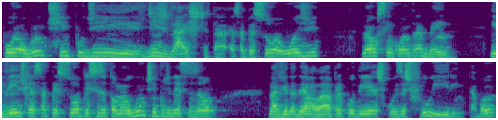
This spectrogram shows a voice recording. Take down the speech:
por algum tipo de desgaste, tá? Essa pessoa hoje não se encontra bem. E vejo que essa pessoa precisa tomar algum tipo de decisão na vida dela lá para poder as coisas fluírem, tá bom?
